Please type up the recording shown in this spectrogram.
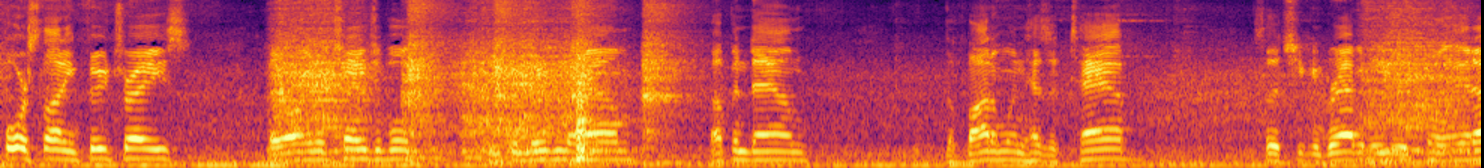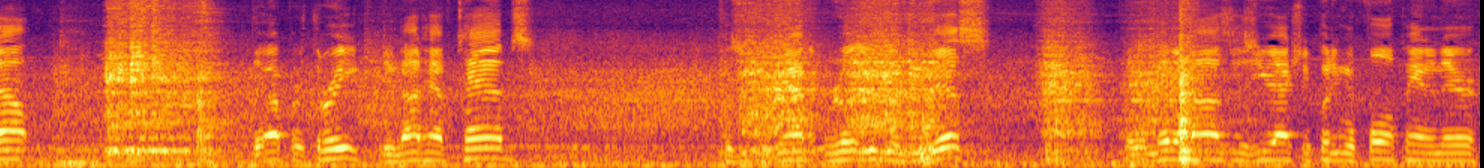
four sliding food trays. They are interchangeable. You can move them around, up and down, the bottom one has a tab so that you can grab it and easily pull it out. The upper three do not have tabs because you can grab it real easy and do this. And it minimizes you actually putting a foil pan in there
